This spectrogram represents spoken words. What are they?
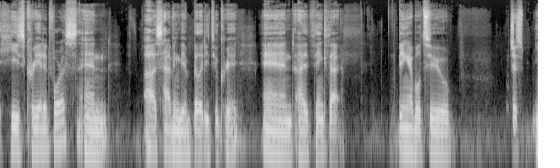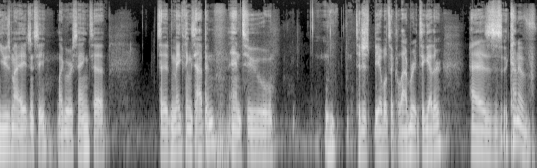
He's created for us and us having the ability to create. And I think that being able to just use my agency, like we were saying, to to make things happen and to to just be able to collaborate together has kind of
